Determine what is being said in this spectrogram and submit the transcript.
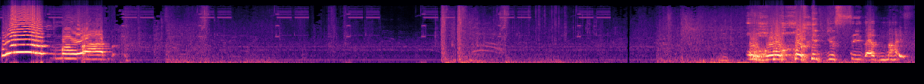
Woo! Moab! Oh, did you see that knife?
